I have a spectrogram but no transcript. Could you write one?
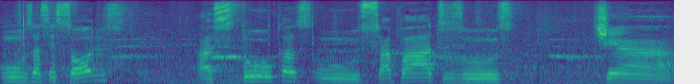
os acessórios, as toucas, os sapatos, os tinha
